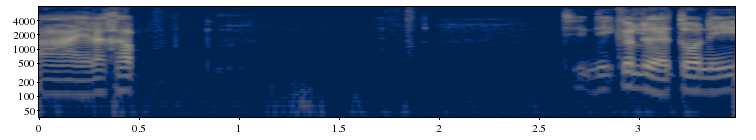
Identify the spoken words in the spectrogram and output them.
ตายแล้วครับ ทีนี้ก็เหลือตัวนี้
